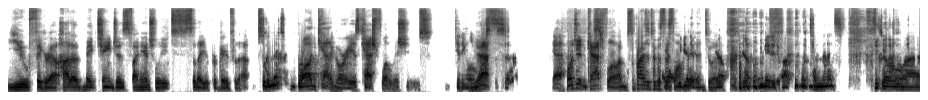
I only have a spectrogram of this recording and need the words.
you figure out how to make changes financially so that you're prepared for that. So the next broad category is cash flow issues. Getting a little yes. more specific. Yeah. Budget and cash flow. I'm surprised it took us this long to get into it. Yep. yep. We made it about what, 10 minutes. So, uh,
